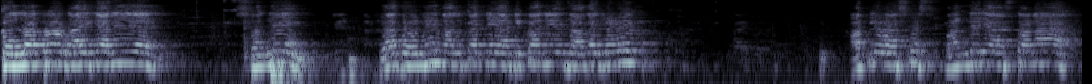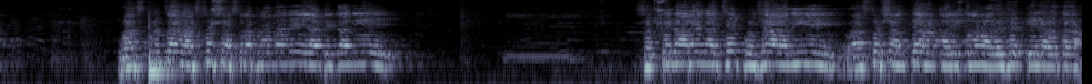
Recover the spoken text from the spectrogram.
कल्याणराव गायक आणि संजय या दोन्ही मालकांनी या ठिकाणी जागा घेऊन आपली वास्तू बांधलेली असताना वास्तूचा वास्तुशास्त्राप्रमाणे या ठिकाणी सत्यनारायणाची पूजा आणि वास्तुशांती हा कार्यक्रम आयोजित केला होता.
